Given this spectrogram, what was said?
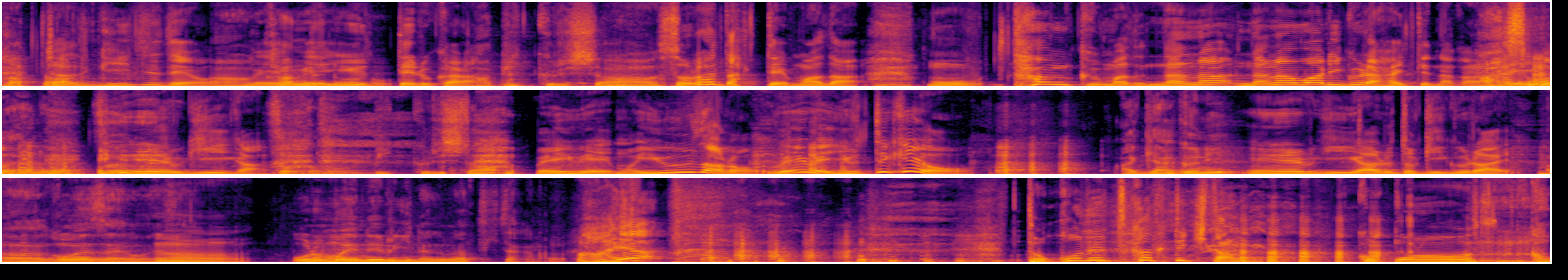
かった。ちゃんと聞いてたよ。あウェイウェイ言ってるから。あびっくりしあたーそれはだってまだもうタンクまだ 7, 7割ぐらい入ってんだから。あそうだよね。エネルギーが。そうかそうかびっくりした。ウェイウェイもう言うだろ。ウェイウェイ言ってけよ。あ逆に？エネルギーある時ぐらい。あごめんなさいごめんうなさい、ん俺もエネルギーなくなってきたから。早っ。どこで使ってきたの？ここのこ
